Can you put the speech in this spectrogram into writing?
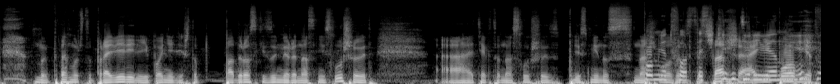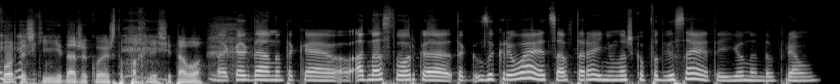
Мы потому что проверили и поняли, что подростки-зумеры нас не слушают, а те, кто нас слушает плюс-минус наш Помнят возраст и форточки старше, они помнят форточки и даже кое-что похлеще того. Да, когда она такая, одна створка так закрывается, а вторая немножко подвисает, и ее надо прям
